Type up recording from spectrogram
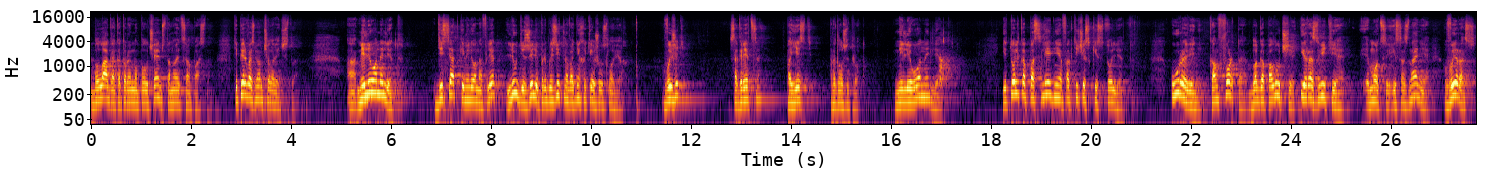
благо, которое мы получаем, становится опасным. Теперь возьмем человечество. А, миллионы лет, десятки миллионов лет люди жили приблизительно в одних и тех же условиях. Выжить, согреться, поесть, продолжить род. Миллионы лет. И только последние фактически сто лет – уровень комфорта, благополучия и развития эмоций и сознания вырос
